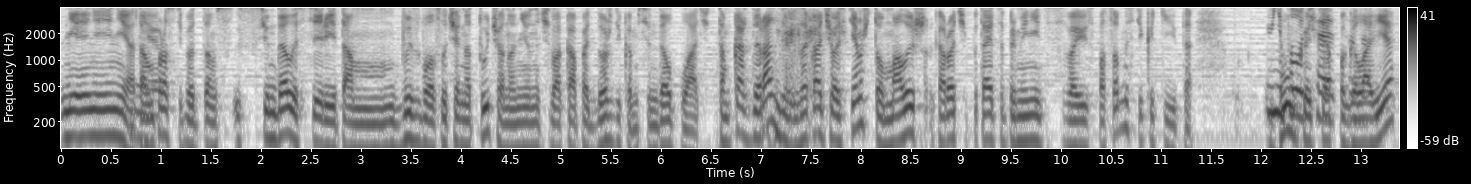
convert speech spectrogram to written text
Не-не-не, там Нет. просто, типа, там Синдел из серии там вызвала случайно тучу, она на нее начала капать дождиком, Синдел плачет. Там каждый раз заканчивалось тем, что малыш, короче, пытается применить свои способности какие-то, не себя по да. голове,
